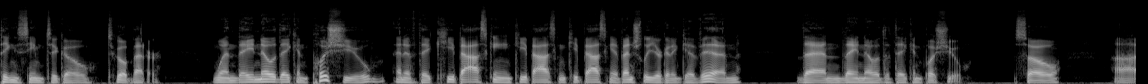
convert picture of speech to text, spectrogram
things seem to go to go better when they know they can push you, and if they keep asking and keep asking, keep asking, eventually you're going to give in, then they know that they can push you. So uh,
